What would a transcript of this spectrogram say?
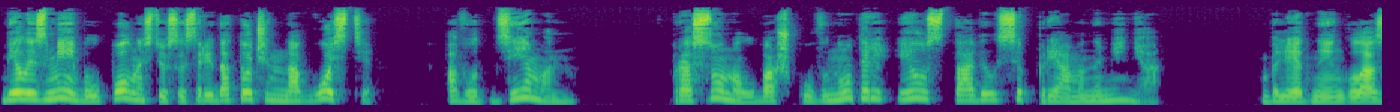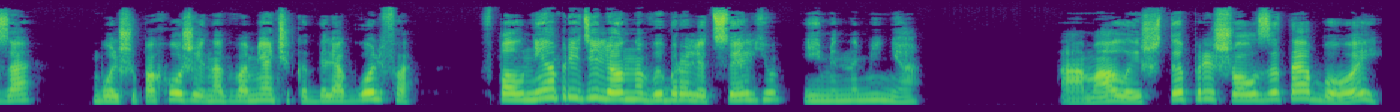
Белый змей был полностью сосредоточен на госте, а вот демон просунул башку внутрь и уставился прямо на меня. Бледные глаза, больше похожие на два мячика для гольфа, вполне определенно выбрали целью именно меня. А малыш-то пришел за тобой,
